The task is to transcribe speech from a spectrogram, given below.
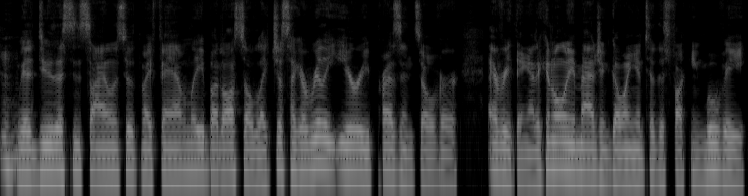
i'm Mhm. going to do this in silence with my family but also like just like a really eerie presence over everything and i can only imagine going into this fucking movie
